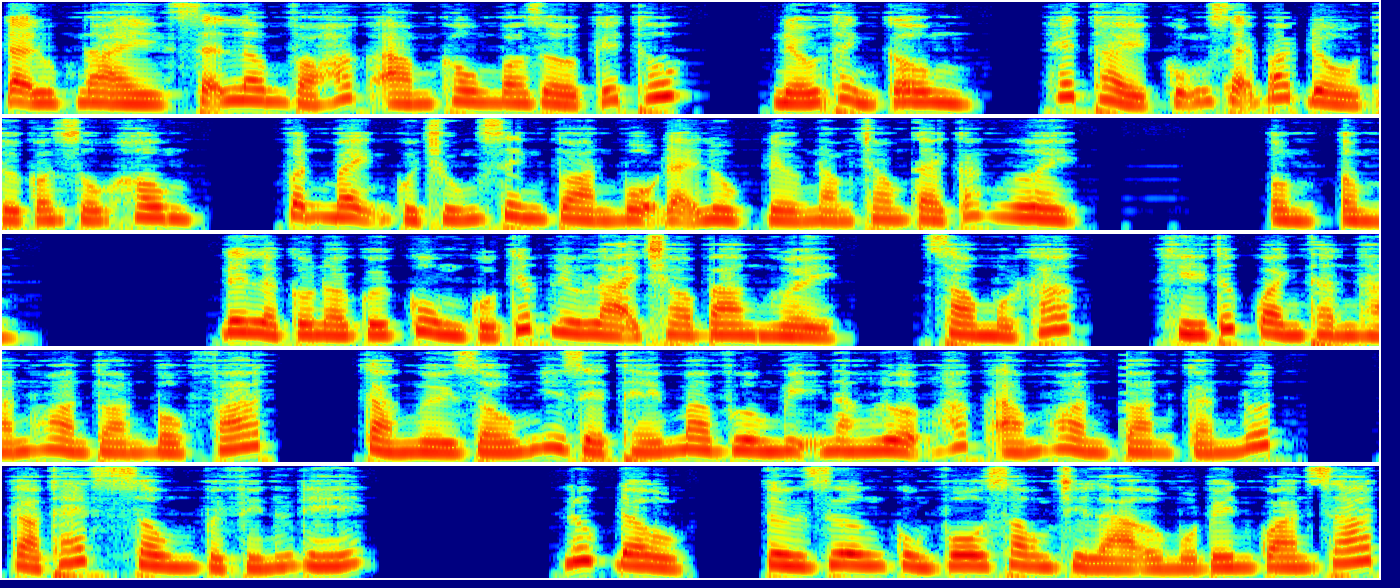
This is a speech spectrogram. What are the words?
đại lục này sẽ lâm vào hắc ám không bao giờ kết thúc, nếu thành công, hết thảy cũng sẽ bắt đầu từ con số không, vận mệnh của chúng sinh toàn bộ đại lục đều nằm trong tay các ngươi. Ầm ầm. Đây là câu nói cuối cùng của kiếp lưu lại cho ba người, sau một khắc, khí tức quanh thân hắn hoàn toàn bộc phát, cả người giống như diệt thế ma vương bị năng lượng hắc ám hoàn toàn cắn nuốt, gào thét xông về phía nữ đế. Lúc đầu, Từ Dương cùng vô song chỉ là ở một bên quan sát,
